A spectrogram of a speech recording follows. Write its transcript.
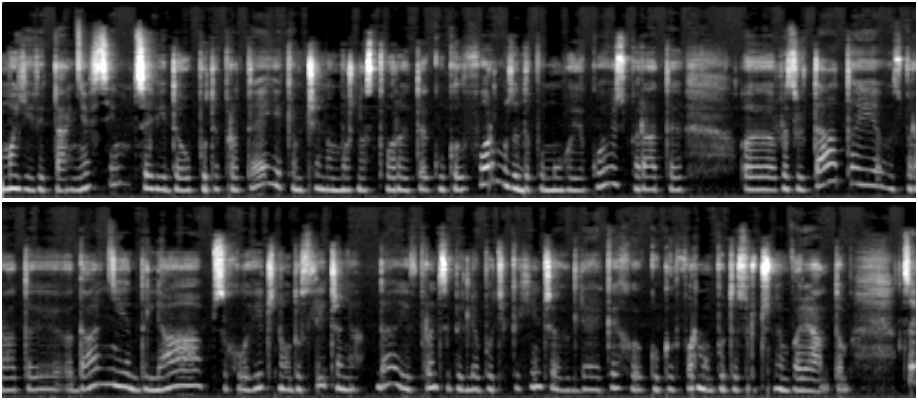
Мої вітання всім. Це відео буде про те, яким чином можна створити Google форму, за допомогою якої збирати е, результати, збирати дані для психологічного дослідження, да, і в принципі для будь-яких інших, для яких Google форма буде зручним варіантом. Це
